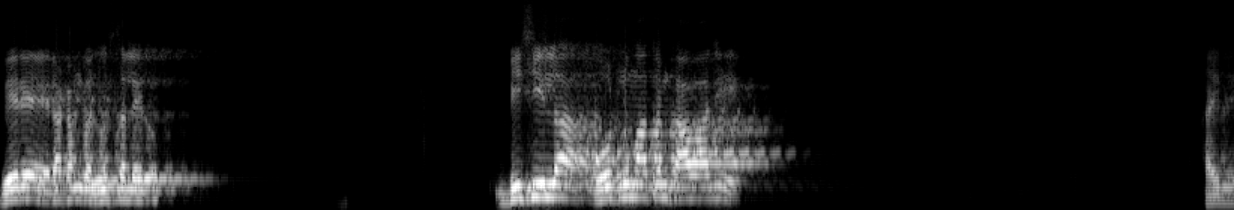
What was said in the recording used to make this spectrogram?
వేరే రకంగా చూస్తలేరు బీసీల ఓట్లు మాత్రం కావాలి highly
